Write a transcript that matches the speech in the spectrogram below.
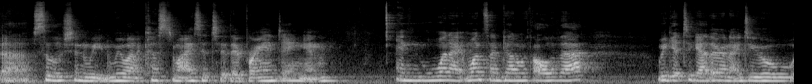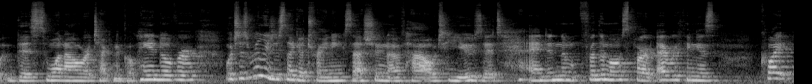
uh, solution. We we want to customize it to their branding and and when I once I'm done with all of that we get together and I do this one hour technical handover, which is really just like a training session of how to use it. And in the, for the most part, everything is quite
